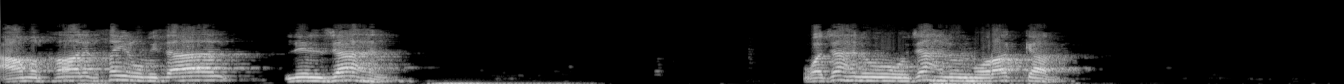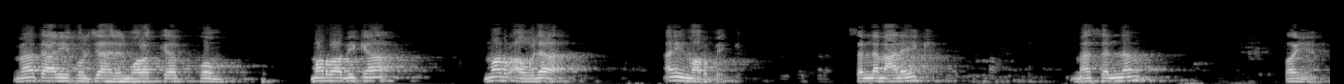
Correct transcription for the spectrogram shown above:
عمر خالد خير مثال للجهل. وجهل جهل مركب. ما تعريف الجهل المركب؟ قم. مر بك؟ مر أو لا؟ أين مر بك؟ سلم عليك؟ ما سلم؟ طيب.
